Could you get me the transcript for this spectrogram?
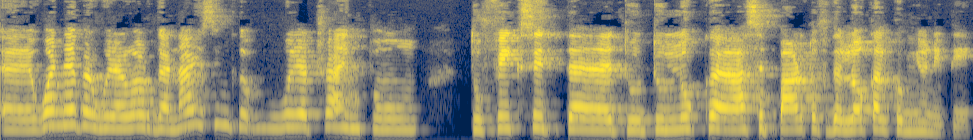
uh, whenever we are organizing, we are trying to to fix it uh, to to look uh, as a part of the local community.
